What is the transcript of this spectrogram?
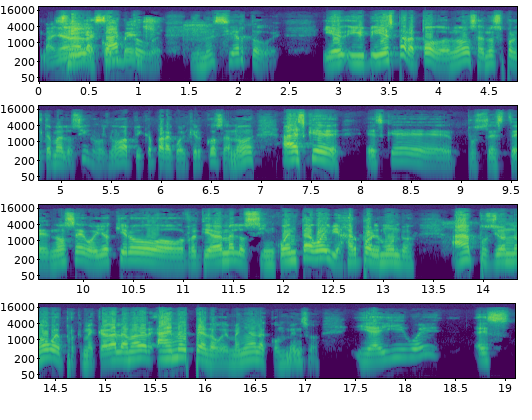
Mañana la exacto, güey. Y no es cierto, güey. Y, es para todo, ¿no? O sea, no es por el tema de los hijos, ¿no? Aplica para cualquier cosa, ¿no? Ah, es que, es que, pues, este, no sé, güey, yo quiero retirarme a los 50, güey, y viajar por el mundo. Ah, pues yo no, güey, porque me caga la madre. Ah, no hay pedo, güey, mañana la convenzo. Y ahí, güey, es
